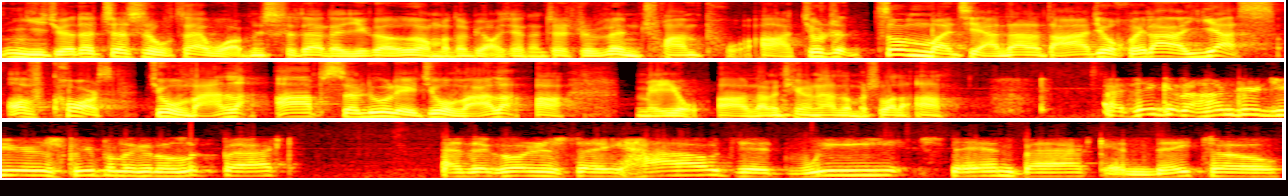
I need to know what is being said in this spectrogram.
你觉得这是在我们时代的一个恶魔的表现呢？这是问川普啊，就是这么简单的答案，就回答 yes of course 就完了，absolutely 就完了啊？没有啊，咱们听听他怎么说的啊。I think in a hundred years, people are going to look back and they're going to say, "How did we stand back and NATO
